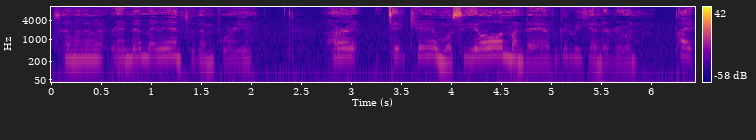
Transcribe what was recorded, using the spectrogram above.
some of them at random and answer them for you. Alright, take care and we'll see you all on Monday. Have a good weekend, everyone. Bye.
